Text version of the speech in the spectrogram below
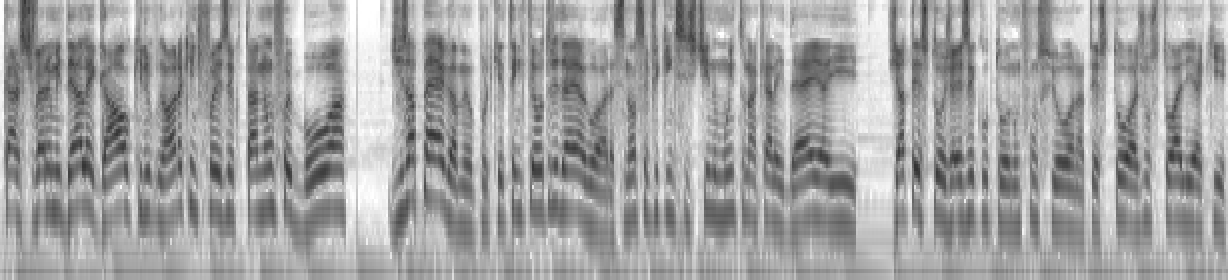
Cara, se tiver uma ideia legal, que na hora que a gente foi executar não foi boa, desapega, meu, porque tem que ter outra ideia agora. Senão você fica insistindo muito naquela ideia e já testou, já executou, não funciona, testou, ajustou ali aqui,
